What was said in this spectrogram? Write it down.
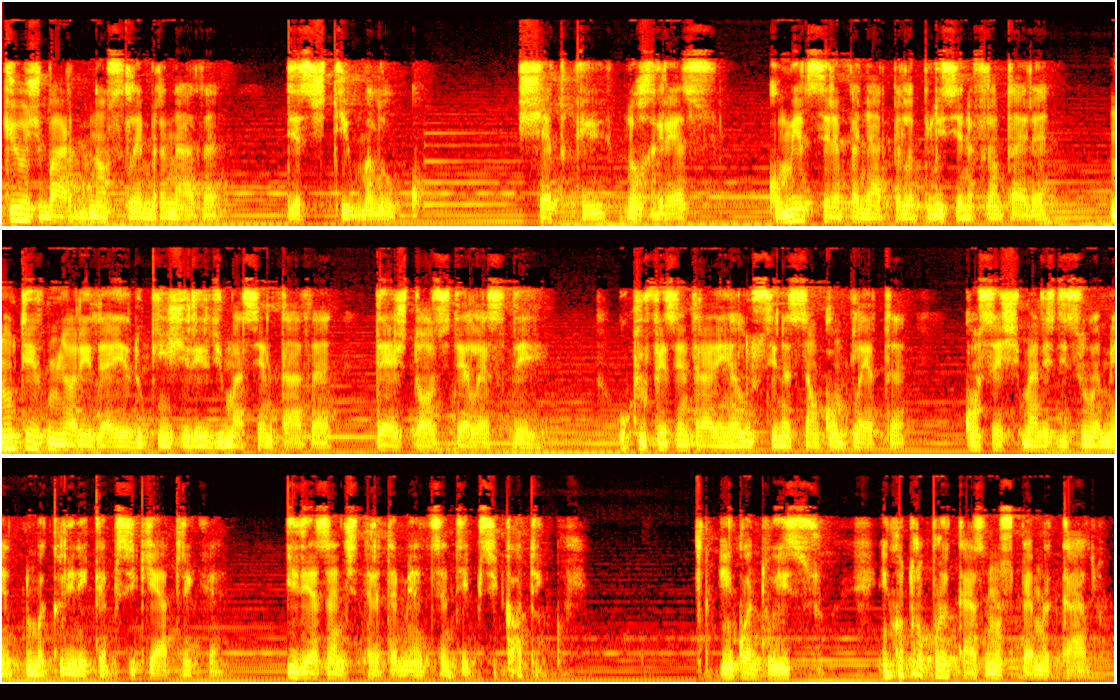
que hoje Bard não se lembra nada desse estilo maluco. Exceto que, no regresso, com medo de ser apanhado pela polícia na fronteira, não teve melhor ideia do que ingerir de uma assentada 10 doses de LSD, o que o fez entrar em alucinação completa, com seis semanas de isolamento numa clínica psiquiátrica e 10 anos de tratamentos antipsicóticos. Enquanto isso, encontrou por acaso num supermercado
